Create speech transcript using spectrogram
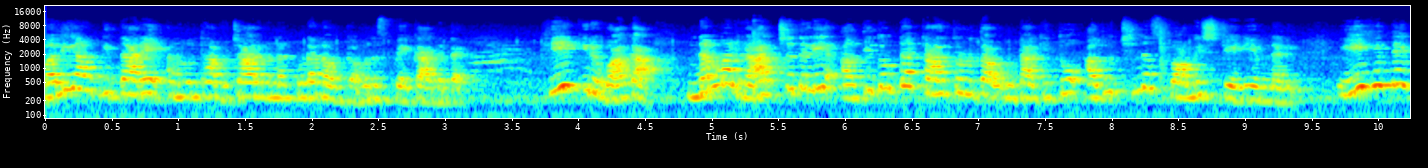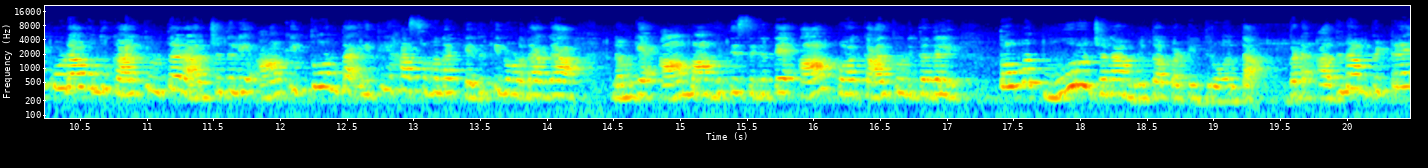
ಬಲಿಯಾಗಿದ್ದಾರೆ ಅನ್ನುವಂತಹ ವಿಚಾರವನ್ನ ಕೂಡ ನಾವು ಗಮನಿಸಬೇಕಾಗುತ್ತೆ. ಹೀಗಿರುವಾಗ ನಮ್ಮ ರಾಜ್ಯದಲ್ಲಿ ಅತಿ ದೊಡ್ಡ ಕಾಲ್ತುಳಿತ ಉಂಟಾಗಿತ್ತು ಅದು ಚಿನ್ನಸ್ವಾಮಿ ಸ್ಟೇಡಿಯಂನಲ್ಲಿ. ಈ ಹಿಂದೆ ಕೂಡ ಒಂದು ಕಾಲ್ತುಳಿತ ರಾಜ್ಯದಲ್ಲಿ ಆಗಿತ್ತು ಅಂತ ಇತಿಹಾಸವನ್ನ ಕೆದಕಿ ನೋಡಿದಾಗ ನಮ್ಗೆ ಆ ಮಾಹಿತಿ ಸಿಗುತ್ತೆ. ಆ ಕಾಲ್ತುಳಿತದಲ್ಲಿ ತೊಂಬತ್ ಮೂರು ಜನ ಮೃತಪಟ್ಟಿದ್ರು ಅಂತ. ಬಟ್ ಅದನ್ನ ಬಿಟ್ರೆ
